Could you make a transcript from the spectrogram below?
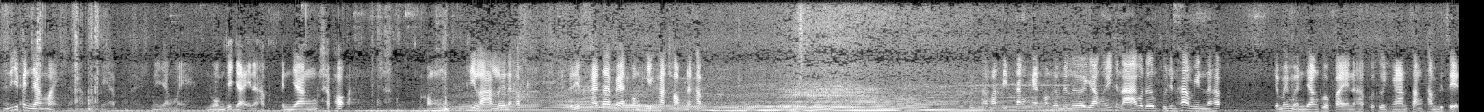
อันนี้จะเป็นยางใหม่นะครับนี่ครับนี่ยางใหม่นวมจะใหญ่นะครับ เป็นยางเฉพาะของที่ร้านเลยนะครับตัวนี้ภายใต้แบรนด์ของทีคาช็อปนะครับ ติดตั้งแทนของเดิมได้เลยยางตัวนี้จะหนากว่าเดิม 0.5 มิลนะครับ จะไม่เหมือนยางทั่วไปนะครับ ก็คืองานสั่งทำพิเศษ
